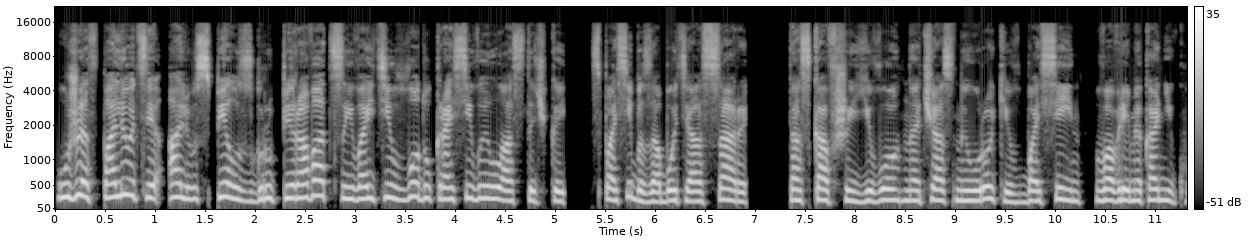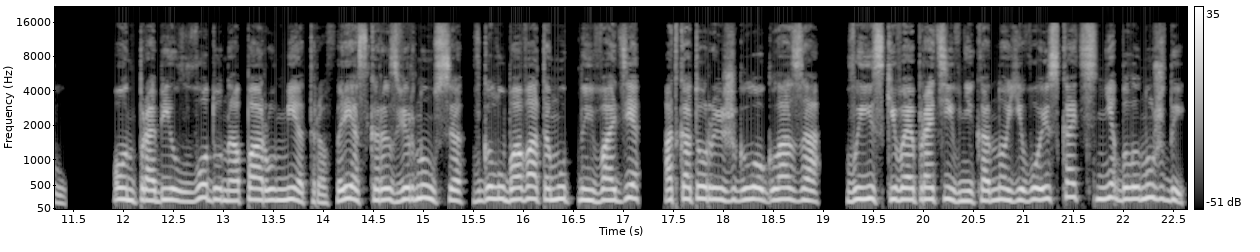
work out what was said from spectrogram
Уже в полете Аль успел сгруппироваться и войти в воду красивой ласточкой. Спасибо заботе о Сары, таскавшей его на частные уроки в бассейн во время каникул. Он пробил воду на пару метров, резко развернулся в голубовато-мутной воде, от которой жгло глаза, выискивая противника, но его искать не было нужды.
